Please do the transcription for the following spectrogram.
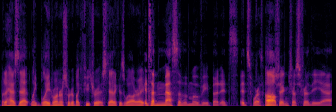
But it has that like Blade Runner sort of like future aesthetic as well, right? it's a mess of a movie, but it's it's worth Oh. watching just for the uh,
